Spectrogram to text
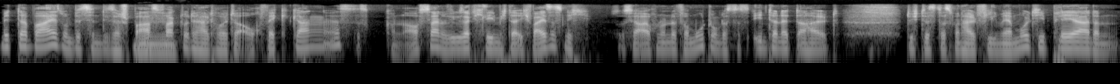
mit dabei, so ein bisschen dieser Spaßfaktor, der halt heute auch weggegangen ist. Das kann auch sein. Und wie gesagt, ich lehne mich da, ich weiß es nicht. Es ist ja auch nur eine Vermutung, dass das Internet da halt durch das, dass man halt viel mehr Multiplayer, dann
